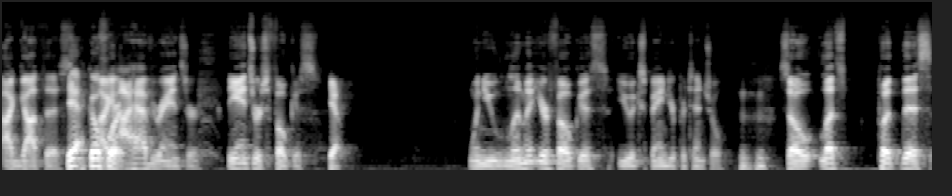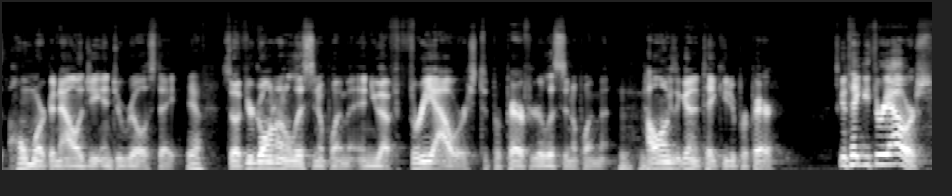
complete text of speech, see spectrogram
I got this. Yeah, go for I, it. I have your answer. The answer is focus. Yeah. When you limit your focus, you expand your potential. Mm-hmm. So let's put this homework analogy into real estate. Yeah. So if you're going on a listing appointment and you have three hours to prepare for your listing appointment, Mm-hmm. how long is it going to take you to prepare? It's going to take you three hours.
